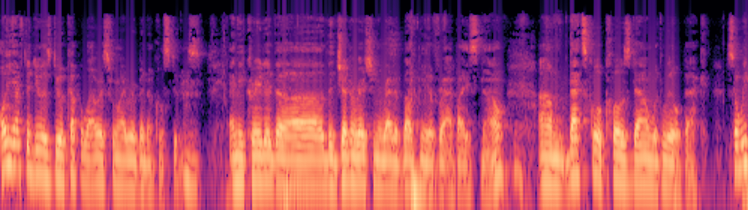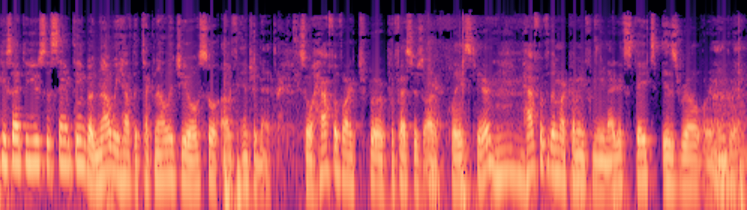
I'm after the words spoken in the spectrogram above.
all you have to do is do a couple hours for my rabbinical students. Mm-hmm. And he created uh, the generation right above me of rabbis now. Um, that school closed down with Leo Baeck. So we decided to use the same thing, but now we have the technology also of internet. So half of our professors are placed here. Mm. Half of them are coming from the United States, Israel, or England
